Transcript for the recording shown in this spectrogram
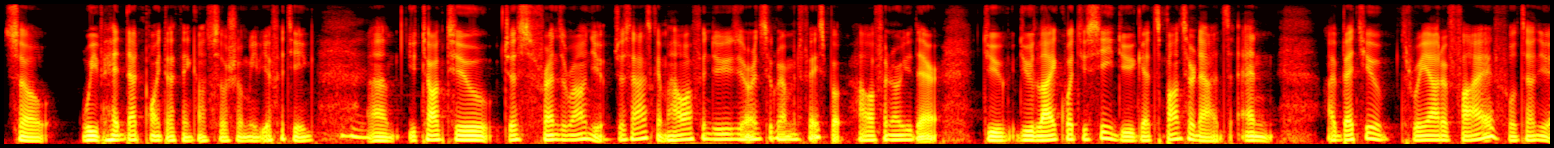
So we've hit that point, I think, on social media fatigue. Um, you talk to just friends around you. Just ask them, how often do you use your Instagram and Facebook? How often are you there? Do you do you like what you see? Do you get sponsored ads? And I bet you three out of five will tell you,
